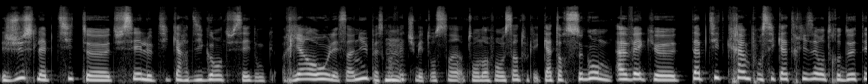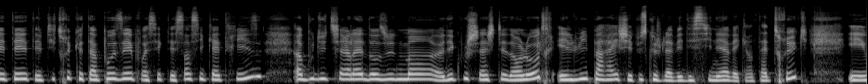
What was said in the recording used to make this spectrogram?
juste la petite, euh, tu sais, le petit cardigan, tu sais, donc rien en haut, les seins nus, parce qu'en mm. fait, tu mets ton, sein, ton enfant au sein toutes les 14 secondes, avec euh, ta petite crème pour cicatriser entre deux tétés, tes petits trucs que tu as posés pour essayer que tes seins cicatrisent, un bout du tire-lait dans une main, euh, des couches achetées dans l'autre, et lui, pareil, je sais plus ce que je l'avais dessiné avec un tas de trucs, et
